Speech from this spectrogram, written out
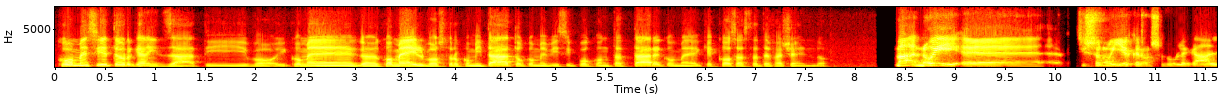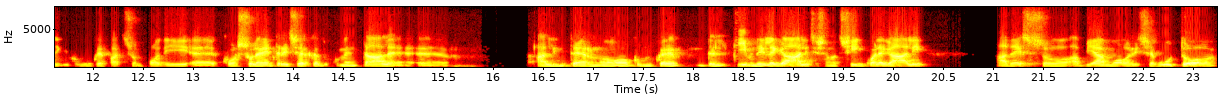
come siete organizzati voi? Come, com'è il vostro comitato? Come vi si può contattare? Come, che cosa state facendo? Ma noi, eh, ci sono io che non sono un legali, che comunque faccio un po' di eh, consulente ricerca documentale eh, all'interno comunque del team dei legali, ci sono cinque legali, adesso abbiamo ricevuto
